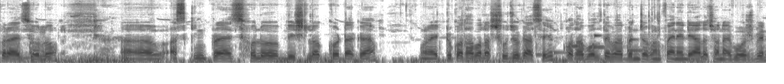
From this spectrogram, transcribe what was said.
প্রাইস হলো আস্কিং প্রাইস হলো বিশ লক্ষ টাকা। একটু কথা বলার সুযোগ আছে। কথা বলতে পারবেন যখন ফাইনালি আলোচনায় বসবেন।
